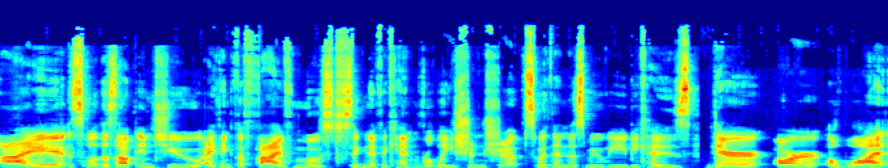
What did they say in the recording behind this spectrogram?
I split this up into, I think, the five most significant relationships within this movie because there are a lot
